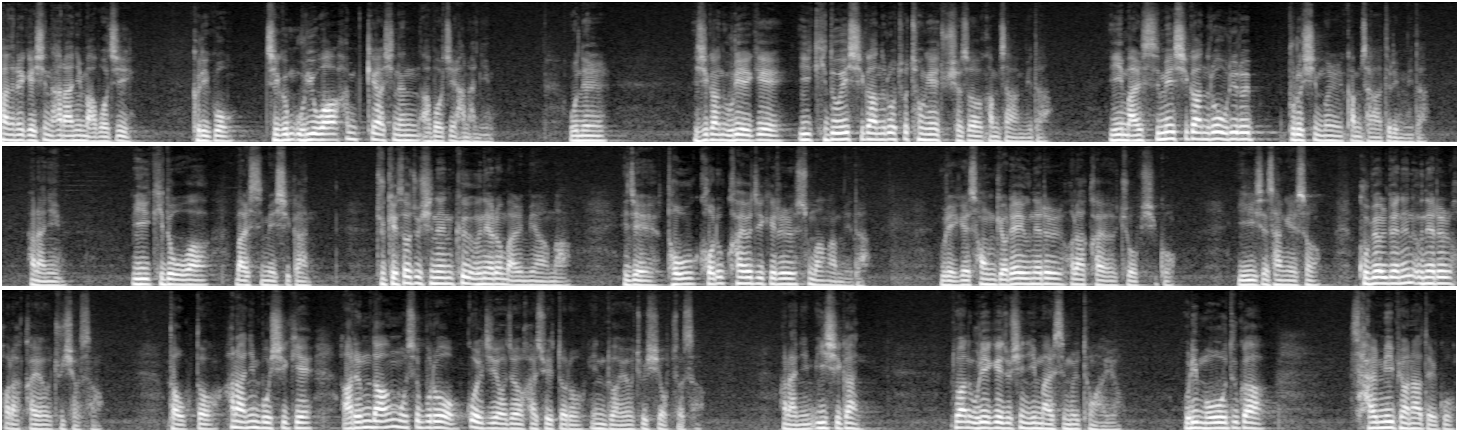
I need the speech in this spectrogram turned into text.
하늘에 계신 하나님 아버지, 그리고 지금 우리와 함께 하시는 아버지 하나님. 오늘 이 시간 우리에게 이 기도의 시간으로 초청해 주셔서 감사합니다. 이 말씀의 시간으로 우리를 부르심을 감사드립니다. 하나님, 이 기도와 말씀의 시간, 주께서 주시는 그 은혜로 말미암아 이제 더욱 거룩하여지기를 소망합니다. 우리에게 성결의 은혜를 허락하여 주옵시고 이 세상에서 구별되는 은혜를 허락하여 주셔서 더욱더 하나님 보시기에 아름다운 모습으로 꼴지어져 갈 수 있도록 인도하여 주시옵소서. 하나님 이 시간 또한 우리에게 주신 이 말씀을 통하여 우리 모두가 삶이 변화되고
